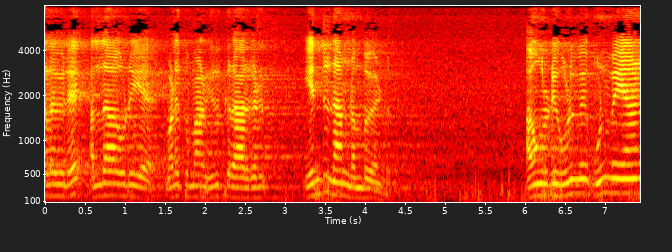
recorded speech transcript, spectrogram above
அளவில் அல்லாவுடைய மலக்குமார் இருக்கிறார்கள் என்று நாம் நம்ப வேண்டும். அவங்களுடைய உண்மை உண்மையான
